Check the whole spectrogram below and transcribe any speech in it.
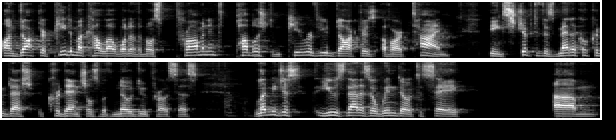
on Dr. Peter McCullough, one of the most prominent, published, and peer-reviewed doctors of our time being stripped of his medical credentials with no due process. Let me just use that as a window to say um,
